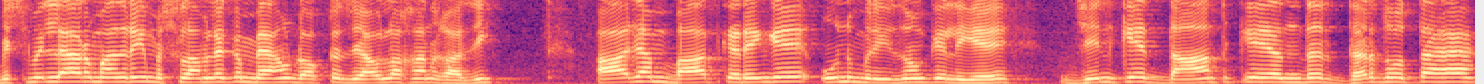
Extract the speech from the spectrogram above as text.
बिसमीम अल्लाम मैं हूँ डॉक्टर ज़ियाउल्ला ख़ान गाज़ी। आज हम बात करेंगे उन मरीज़ों के लिए जिनके दांत के अंदर दर्द होता है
